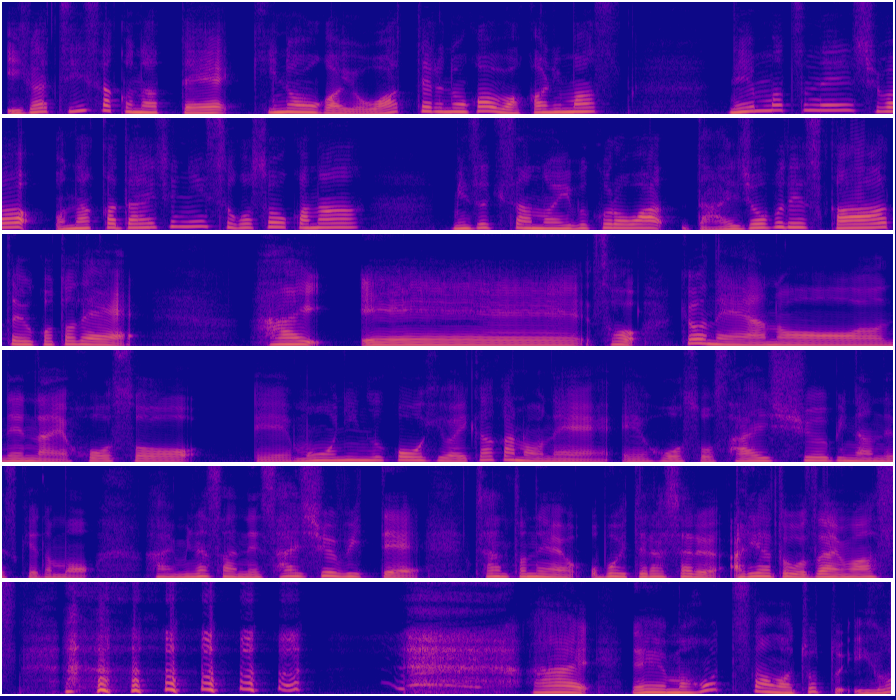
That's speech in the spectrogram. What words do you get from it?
胃が小さくなって機能が弱ってるのがわかります。年末年始はお腹大事に過ごそうかな。水木さんの胃袋は大丈夫ですか？ということで。はい。えー、そう。今日ね、あのー、年内放送、えー、モーニングコーヒーはいかがのね、えー、放送最終日なんですけども、はい、皆さんね、最終日って、ちゃんとね、覚えてらっしゃる。ありがとうございます。はい。えー、まほっちさんはちょっと胃が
